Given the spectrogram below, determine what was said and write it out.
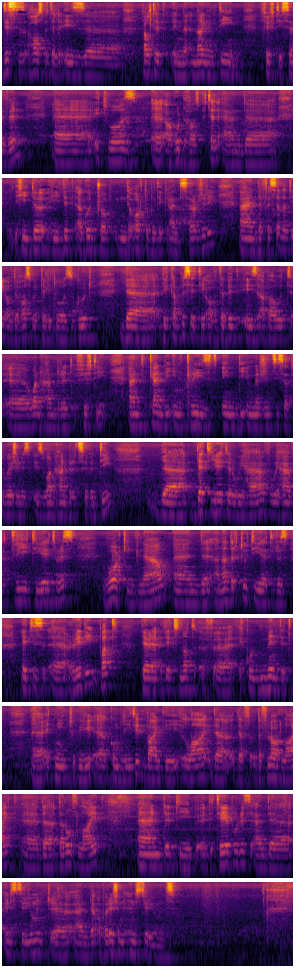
This hospital is uh, built in 1957. Uh, it was uh, a good hospital and uh, he, do, he did a good job in the orthopedic and surgery. And the facility of the hospital it was good. The, the capacity of the bed is about uh, 150 and can be increased in the emergency situation is, is 170 the, the theater we have we have three theaters working now and uh, another two theaters. It is uh, ready but it's not uh, equipmented. Uh, it needs to be uh, completed by the light the, the, the floor light uh, the, the roof light and the, the tables and the instrument and the operation instruments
